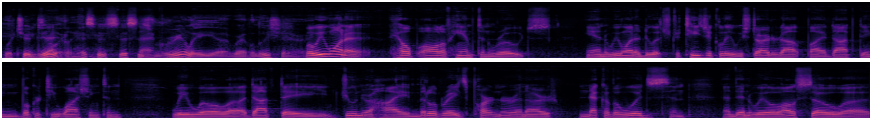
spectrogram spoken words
What you're Exactly. doing, this is this Exactly. is really uh, revolutionary. Well, we want to help all of Hampton Roads, and we want to do it strategically. We started out by adopting Booker T. Washington. We will uh, adopt a junior high middle grades partner in our neck of the woods, and, and then we'll also uh,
